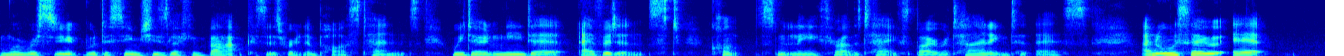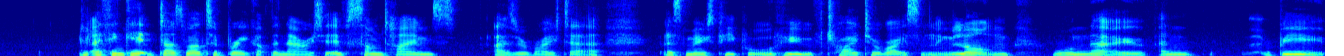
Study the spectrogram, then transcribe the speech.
and we would assume she's looking back because it's written in past tense. We don't need it evidenced constantly throughout the text by returning to this. And also, it, I think it does well to break up the narrative. Sometimes, as a writer, as most people who've tried to write something long will know and be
